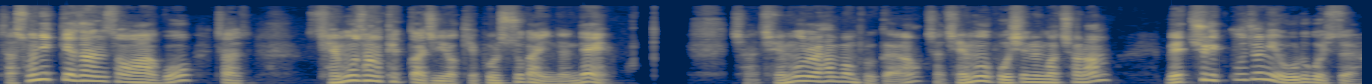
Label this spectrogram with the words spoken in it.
자, 손익계산서하고 자, 재무 상태까지 이렇게 볼 수가 있는데, 자, 재무를 한번 볼까요? 자, 재무 보시는 것처럼 매출이 꾸준히 오르고 있어요.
